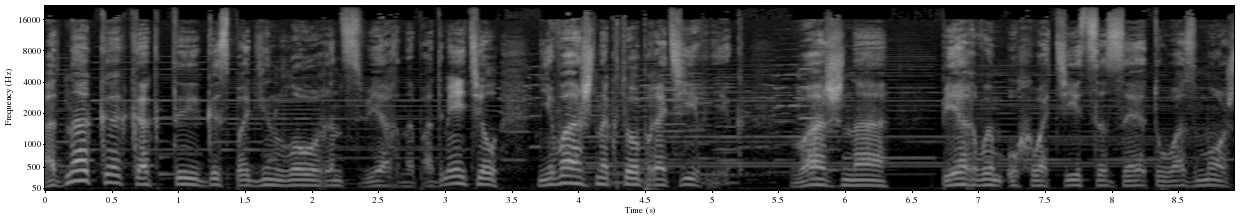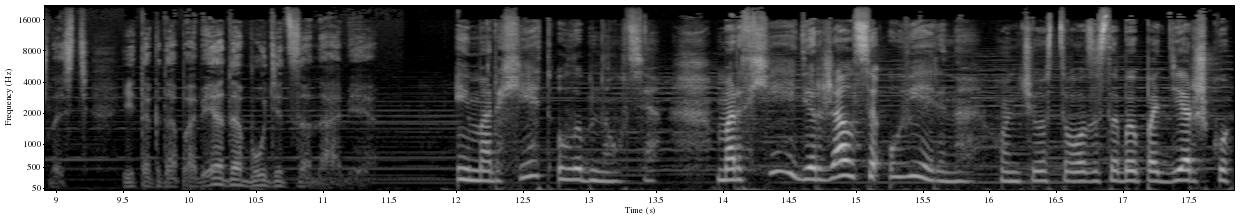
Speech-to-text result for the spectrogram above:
Однако, как ты, господин Лоуренс, верно подметил, не важно, кто противник. Важно первым ухватиться за эту возможность, и тогда победа будет за нами. И Мархейт улыбнулся. Мархей держался уверенно. Он чувствовал за собой поддержку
